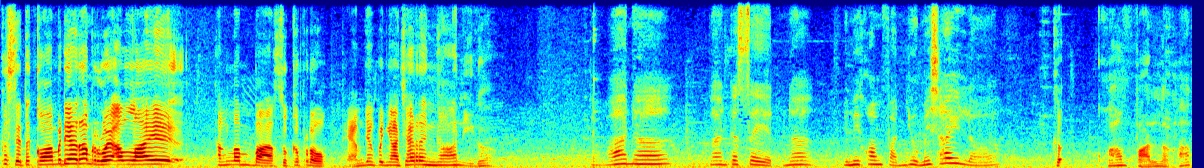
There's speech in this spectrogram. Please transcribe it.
เกษตรกรไม่ได้ร่ำรวยอะไร ทั้งลำบากสกปรก แถมยังเป็นงานใช้แรงงานอีกอะแต่ว่านะการเกษตรนะยังมีความฝันอยู่ไม่ใช่เหรอก็ความฝันเหรอครับ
